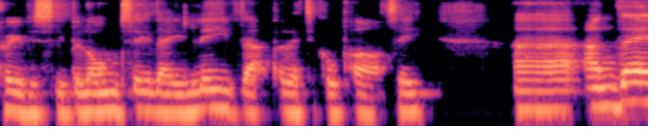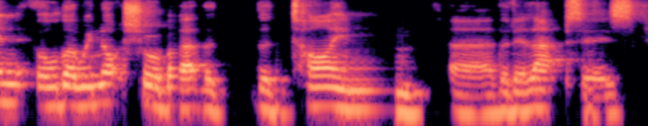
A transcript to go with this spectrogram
previously belonged to. They leave that political party, uh, and then, although we're not sure about the the time uh, that elapses,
